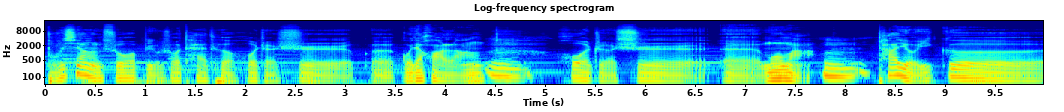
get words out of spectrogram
不像说，比如说泰特或者是呃国家画廊，嗯。或者是呃 MoMA，嗯。它有一个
